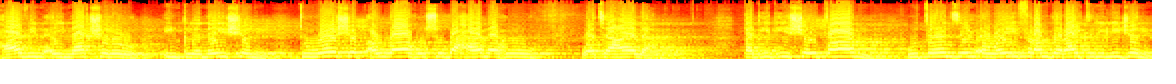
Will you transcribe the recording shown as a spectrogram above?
having a natural inclination to worship Allah subhanahu wa ta'ala. But it is shaitan who turns them away from the right religion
